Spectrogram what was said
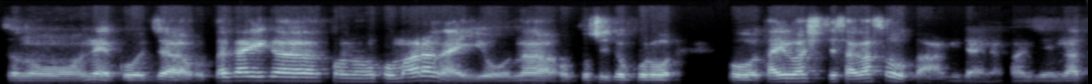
そのね、こう、じゃあお互いがこの困らないような落としどころ、こう対話して探そうか、みたいな感じになっ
